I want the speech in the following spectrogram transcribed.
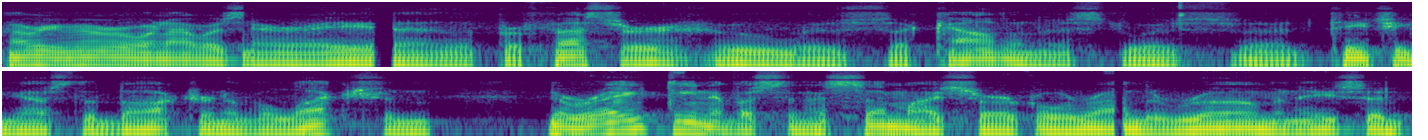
I remember when I was there, a uh, the professor who was a Calvinist was uh, teaching us the doctrine of election. There were 18 of us in a semicircle around the room, and he said,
